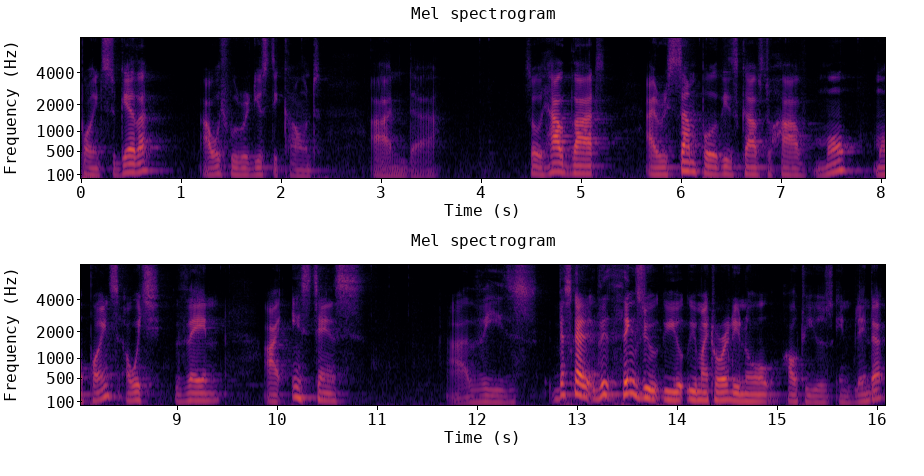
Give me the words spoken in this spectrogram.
points together, uh, which will reduce the count. And uh, so we have that. I resample these curves to have more more points, which then I instance uh, these basically the things you, you you might already know how to use in Blender.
